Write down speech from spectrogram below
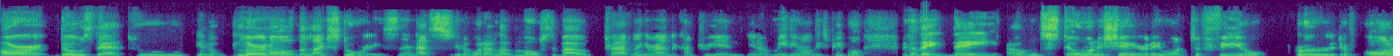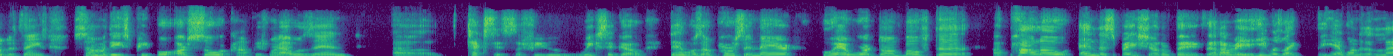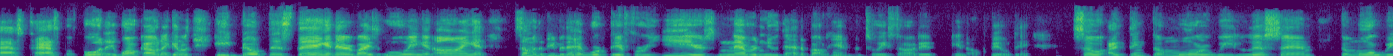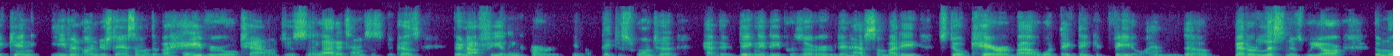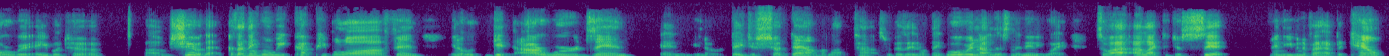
are those that who you know learn all the life stories. And that's you know what i love most about traveling around the country and you know meeting all these people because they they um, still want to share. They want to feel heard of all of the things. Some of these people are so accomplished. When i was in uh, Texas a few weeks ago, there was a person there who had worked on both the Apollo and the space shuttle things. And I mean, he was like, he had one of the last tasks before they walk out and get on. He built this thing and everybody's oohing and awing. And some of the people that had worked there for years never knew that about him until he started, you know, building. So I think the more we listen, the more we can even understand some of the behavioral challenges. A lot of times it's because they're not feeling heard. You know, they just want to have their dignity preserved and have somebody still care about what they think and feel. And the better listeners we are, the more we're able to um, share that because I think when we cut people off and you know get our words in and you know they just shut down a lot of times because they don't think well we're not listening anyway. So I, I like to just sit and even if I have to count,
